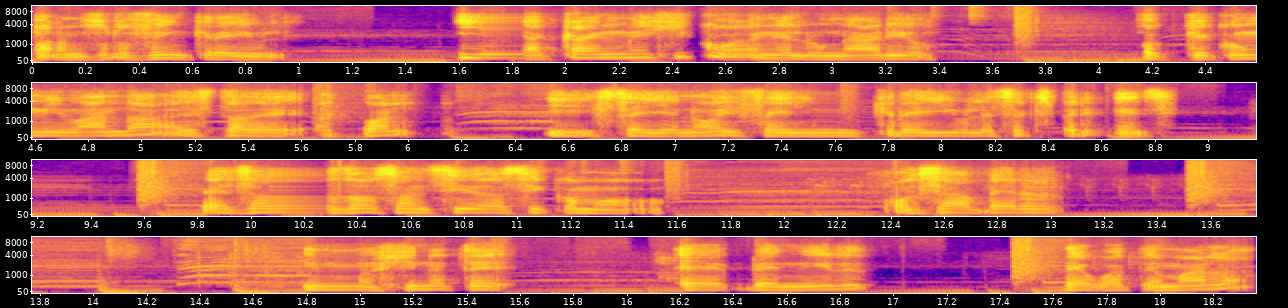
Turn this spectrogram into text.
Para nosotros fue increíble. Y acá en México, en el Lunario, toqué con mi banda, esta de actual, y se llenó y fue increíble esa experiencia. Esos dos han sido así como, o sea, ver, imagínate eh, venir de Guatemala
